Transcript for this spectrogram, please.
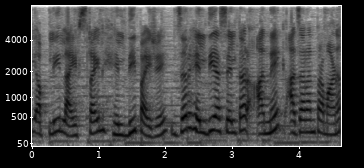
की आपली लाईफस्टाईल हेल्दी पाहिजे. जर हेल्दी असेल तर अनेक आजारांप्रमाणे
